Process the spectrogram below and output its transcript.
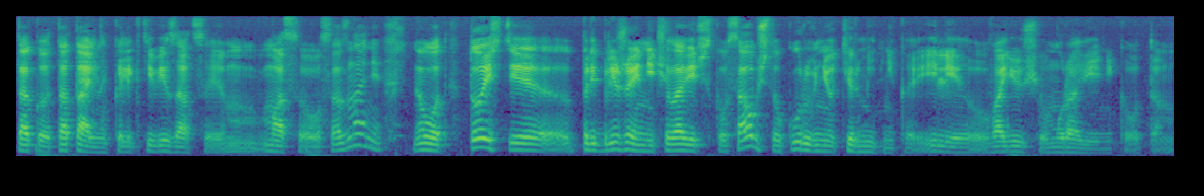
такой тотальной коллективизации массового сознания. Вот. То есть э, приближение человеческого сообщества к уровню термитника или воюющего муравейника. Вот там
